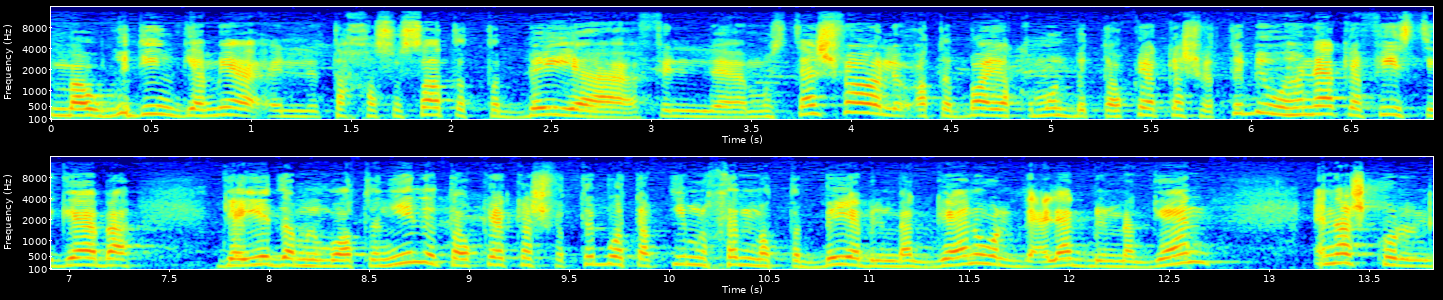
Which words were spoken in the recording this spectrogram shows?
موجودين جميع التخصصات الطبية في المستشفى والأطباء يقومون بالتوقيع الكشف الطبي وهناك في استجابة جيدة من المواطنين لتوقيع الكشف الطبي وتقديم الخدمة الطبية بالمجان والعلاج بالمجان. نشكر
